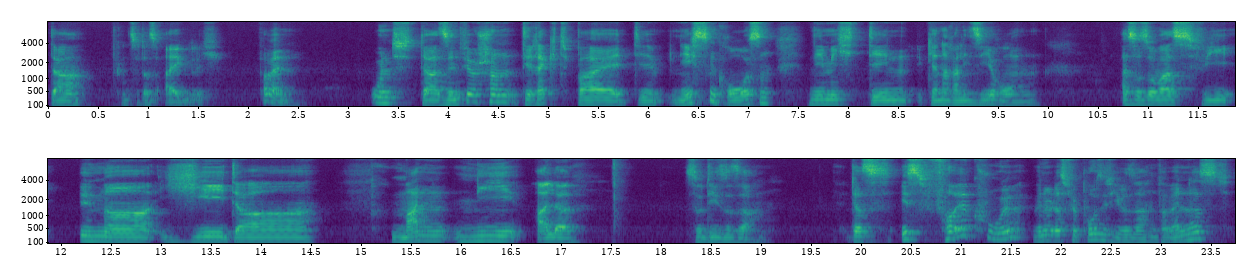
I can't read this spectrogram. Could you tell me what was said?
Da kannst du das eigentlich verwenden. Und da sind wir schon direkt bei dem nächsten großen, nämlich den Generalisierungen. Also sowas wie immer, jeder, Mann, nie, alle. So diese Sachen. Das ist voll cool, wenn du das für positive Sachen verwendest.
